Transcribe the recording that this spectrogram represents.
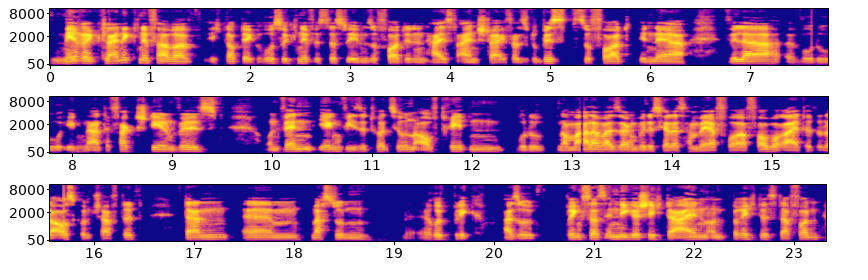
mehrere kleine Kniffe, aber ich glaube, der große Kniff ist, dass du eben sofort in den Heist einsteigst. Also du bist sofort in der Villa, äh, wo du irgendein Artefakt stehlen willst. Und wenn irgendwie Situationen auftreten, wo du normalerweise sagen würdest, ja, das haben wir ja vorher vorbereitet oder auskundschaftet, dann ähm, machst du einen Rückblick. Also bringst das in die Geschichte ein und berichtest davon,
